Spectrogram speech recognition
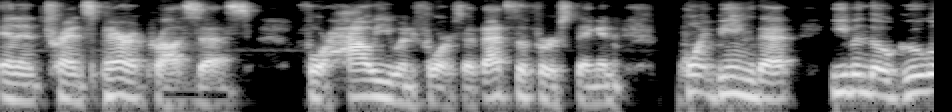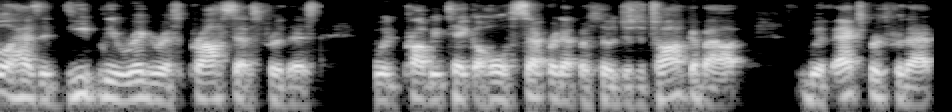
and a transparent process for how you enforce it. That's the first thing. And point being that even though Google has a deeply rigorous process for this, would probably take a whole separate episode just to talk about with experts for that.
